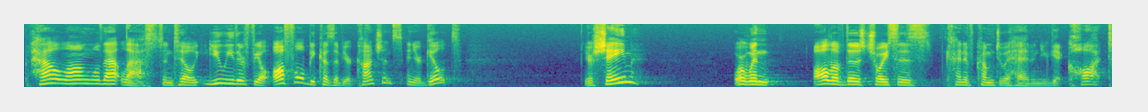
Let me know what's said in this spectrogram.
but how long will that last until you either feel awful because of your conscience and your guilt, your shame, or when all of those choices kind of come to a head and you get caught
